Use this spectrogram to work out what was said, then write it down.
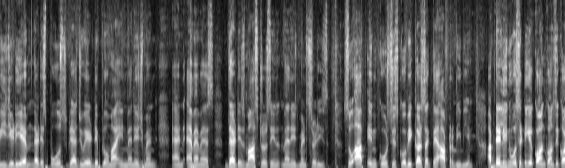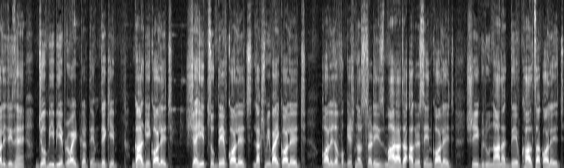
PGDM that is post graduate diploma in management and MMS that is masters in management studies. So, आप इन कोर्सेज को भी कर सकते हैं आफ्टर बीबीए अब दिल्ली यूनिवर्सिटी के कौन कौन से कॉलेजेस हैं जो बीबीए प्रोवाइड करते हैं? देखिए Gargi College Shaheed Sukhdev College Laxmibai College College of Vocational Studies Maharaja Agrasen College Shri Guru Nanak Dev Khalsa College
